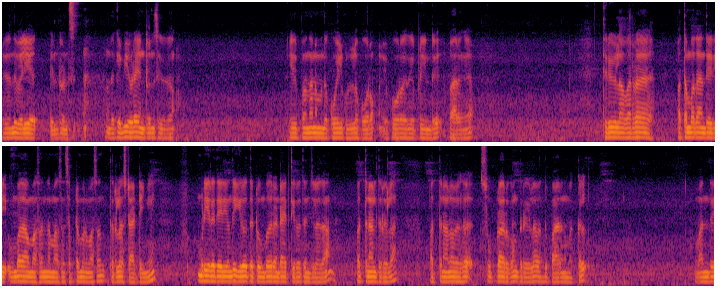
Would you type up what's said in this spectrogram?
இது வந்து வெளியே என்ட்ரன்ஸ் அந்த கெபியோட என்ட்ரன்ஸ் இதுதான் இது இப்போ தான் நம்ம இந்த கோயிலுக்குள்ளே போகிறோம் போகிறது எப்படின்ட்டு பாருங்கள் திருவிழா வர்ற பத்தொம்பதாம் தேதி ஒன்பதாம் மாதம் இந்த மாதம் செப்டம்பர் மாதம் திருவிழா ஸ்டார்டிங்கு முடிகிற தேதி வந்து இருபத்தெட்டு ஒம்பது ரெண்டாயிரத்தி இருபத்தஞ்சில் தான். பத்து நாள் திருவிழா. பத்து நாளும் வெக சூப்பராக இருக்கும் திருவிழா. வந்து பாருங்கள் மக்கள். வந்து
